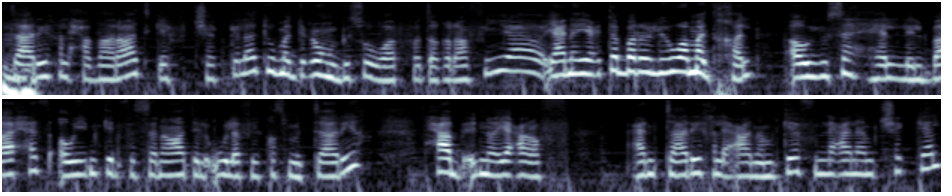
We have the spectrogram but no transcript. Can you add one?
مهم. تاريخ الحضارات كيف تشكلت ومدعوم بصور فوتوغرافية يعني يعتبر اللي هو مدخل أو يسهل للباحث أو يمكن في السنوات الأولى في قسم التاريخ حاب أنه يعرف عن تاريخ العالم كيف العالم تشكل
